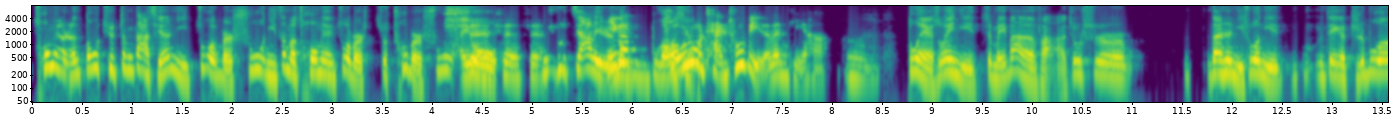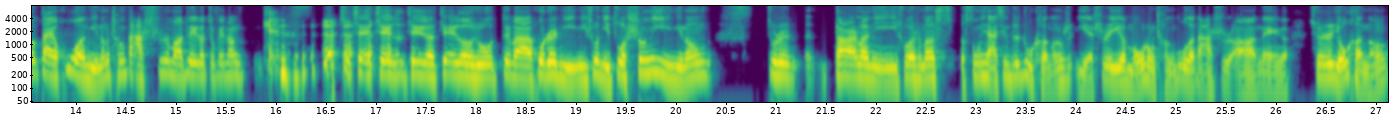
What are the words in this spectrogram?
聪明人都去挣大钱，你做本书，你这么聪明，你做本就出本书，哎呦，是是是，你说家里人都不不高兴。投入产出比的问题哈，嗯，对，所以你这没办法，就是，但是你说你嗯这个直播带货，你能成大师吗？这个就非常，这这这个这个这个就对吧？或者你你说你做生意，你能，就是呃当然了，你你说什么松松下幸之助可能是也是一个某种程度的大师啊，那个确实有可能，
